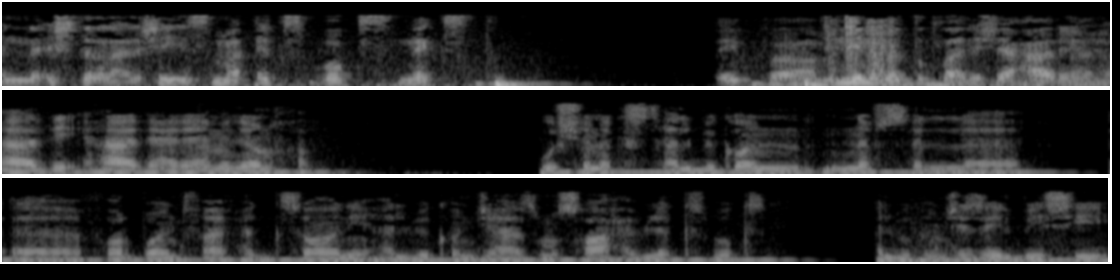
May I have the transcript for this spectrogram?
إنه اشتغل على شيء اسمه إكس بوكس next طيب فمن هنا بتطلع الأشياء هذه؟ هذه هذه عليها مليون خط. وش next هل بيكون نفس ال 4.5 حق سوني هل بيكون جهاز مصاحب للاكس بوكس؟ هل بيكون جزء ال PC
